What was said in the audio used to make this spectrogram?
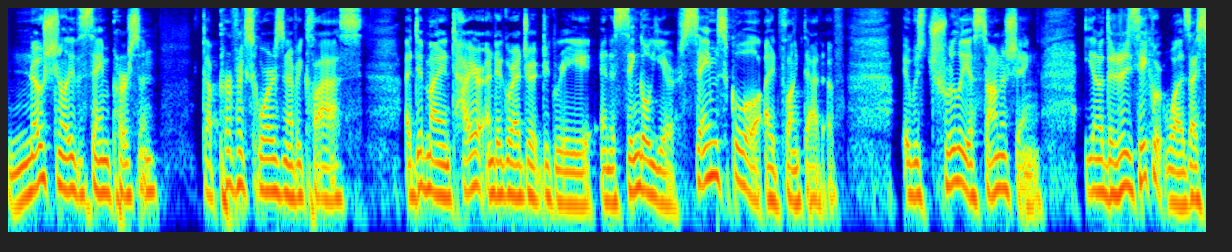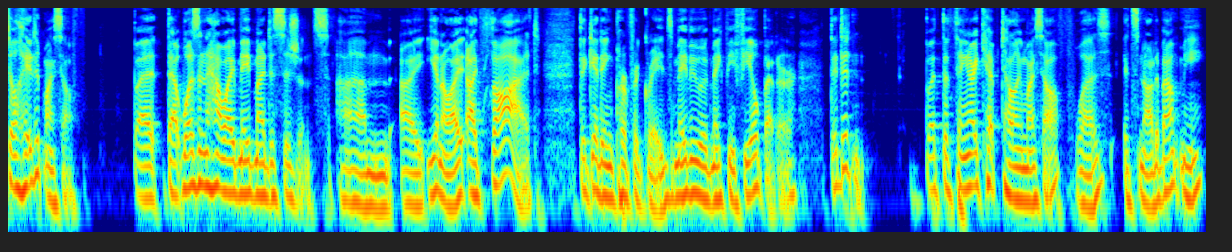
notionally the same person, got perfect scores in every class. I did my entire undergraduate degree in a single year, same school I'd flunked out of. It was truly astonishing. You know, the dirty secret was I still hated myself, but that wasn't how I made my decisions. Um, I, you know, I, I thought that getting perfect grades maybe would make me feel better. They didn't. But the thing I kept telling myself was it's not about me.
